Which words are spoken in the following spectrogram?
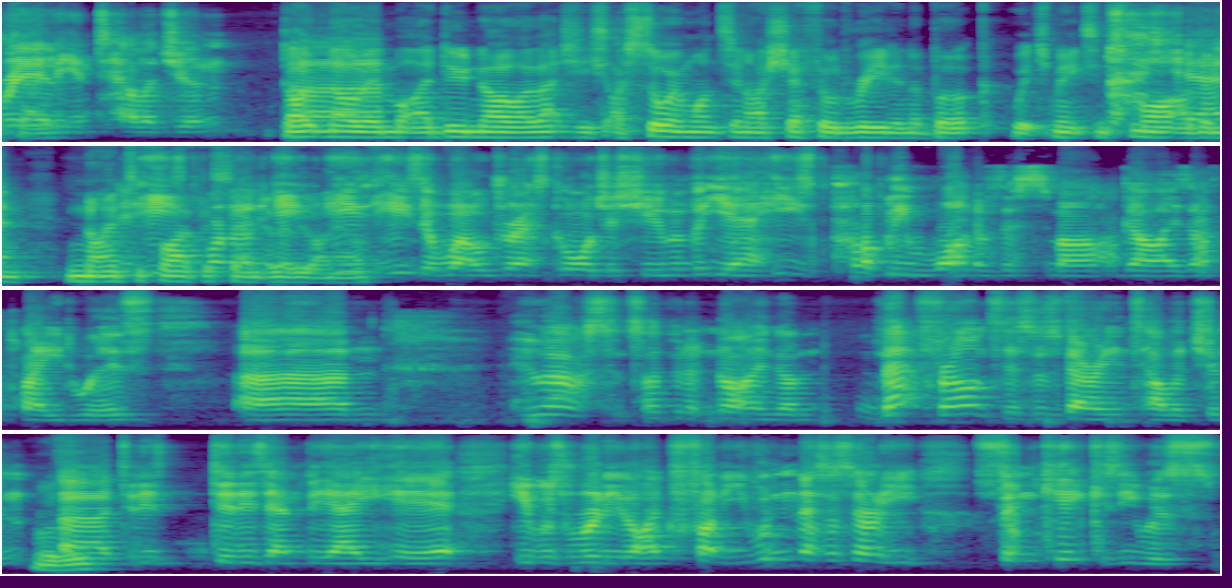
really intelligent. Don't know Uh, him, but I do know. I've actually I saw him once in our Sheffield reading a book, which makes him smarter Yeah. than ninety five percent percent of everyone he- else. He's a well dressed, gorgeous human, but yeah, he's probably one of the smart guys I've played with. Um, who else since I've been at Nottingham? Matt Francis was very intelligent. Was? Uh, did his did his MBA here. He was really like funny. You wouldn't necessarily think it because he was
